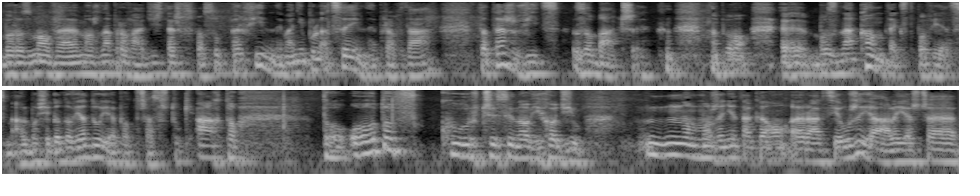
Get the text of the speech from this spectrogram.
bo rozmowę można prowadzić też w sposób perfidny, manipulacyjny, prawda? To też widz zobaczy, no bo, e, bo zna kontekst, powiedzmy, albo się go dowiaduje podczas sztuki. Ach, to, to o to skurczy synowi chodził no może nie taką reakcję użyję, ale jeszcze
